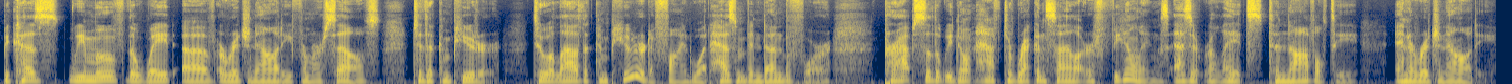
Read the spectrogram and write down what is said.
because we move the weight of originality from ourselves to the computer to allow the computer to find what hasn't been done before, perhaps so that we don't have to reconcile our feelings as it relates to novelty and originality.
